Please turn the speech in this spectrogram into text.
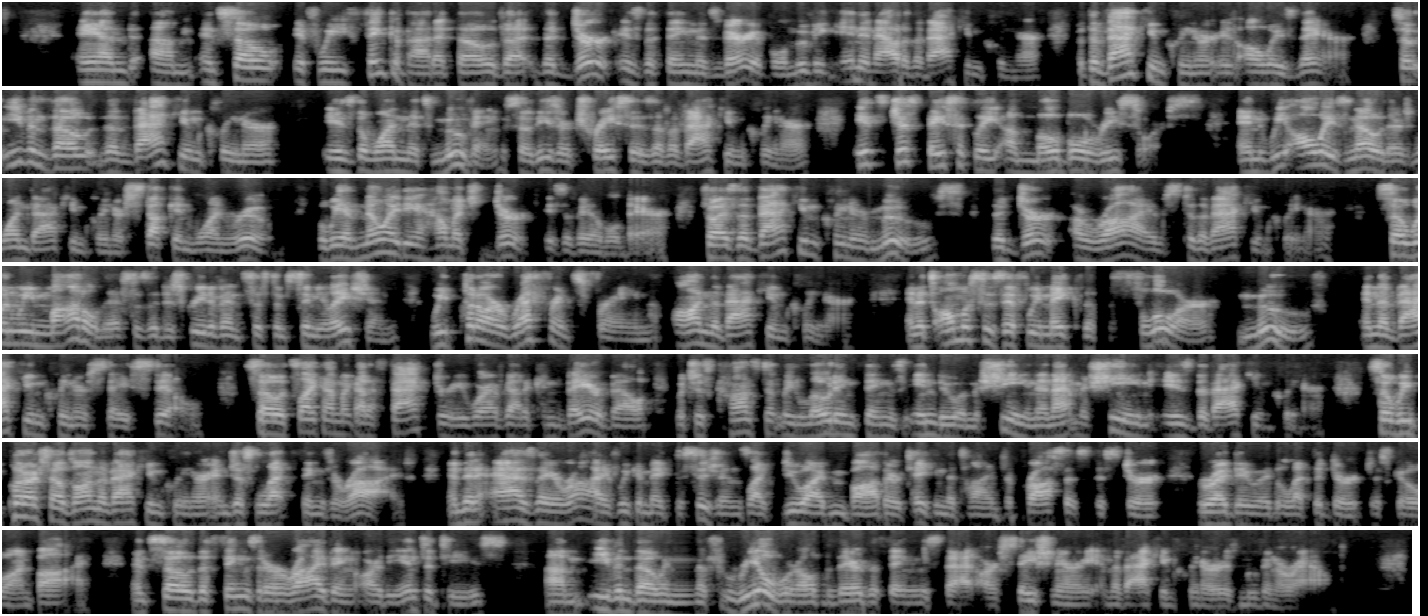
And, um, and so if we think about it though, the, the dirt is the thing that's variable moving in and out of the vacuum cleaner, but the vacuum cleaner is always there. So even though the vacuum cleaner is the one that's moving, so these are traces of a vacuum cleaner, it's just basically a mobile resource. And we always know there's one vacuum cleaner stuck in one room, but we have no idea how much dirt is available there. So as the vacuum cleaner moves, the dirt arrives to the vacuum cleaner. So when we model this as a discrete event system simulation, we put our reference frame on the vacuum cleaner. And it's almost as if we make the floor move and the vacuum cleaner stay still. So it's like I've got a factory where I've got a conveyor belt, which is constantly loading things into a machine, and that machine is the vacuum cleaner. So we put ourselves on the vacuum cleaner and just let things arrive. And then as they arrive, we can make decisions like, do I bother taking the time to process this dirt, or I do let the dirt just go on by? And so the things that are arriving are the entities, um, even though in the real world, they're the things that are stationary and the vacuum cleaner is moving around.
